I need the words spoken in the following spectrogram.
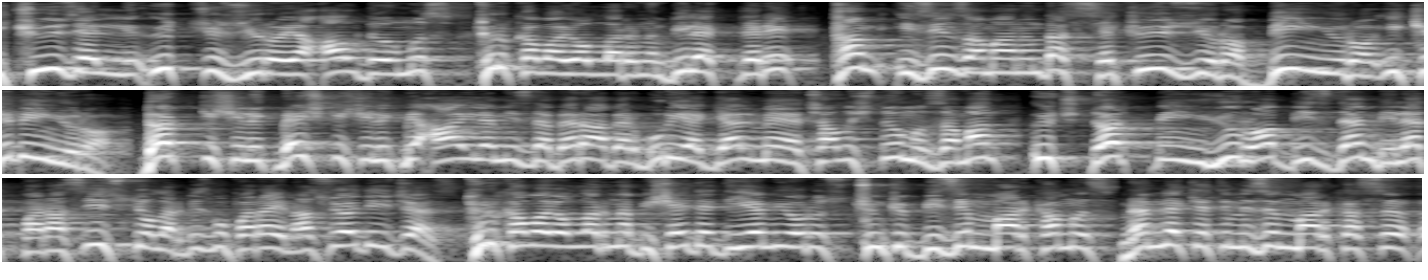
250-300 euroya aldığımız Türk Hava Yolları'nın biletleri tam izin zamanında 800 euro, 1000 euro, 2000 euro. 4 kişilik, 5 kişilik bir ailemizle beraber buraya gelmeye çalıştığımız zaman 3-4 bin euro bizden bilet parası istiyorlar. Biz bu parayı nasıl ödeyeceğiz? Türk Hava Yolları'na bir şey de diyemiyoruz. Çünkü bizim markamız, memleketimizin markası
